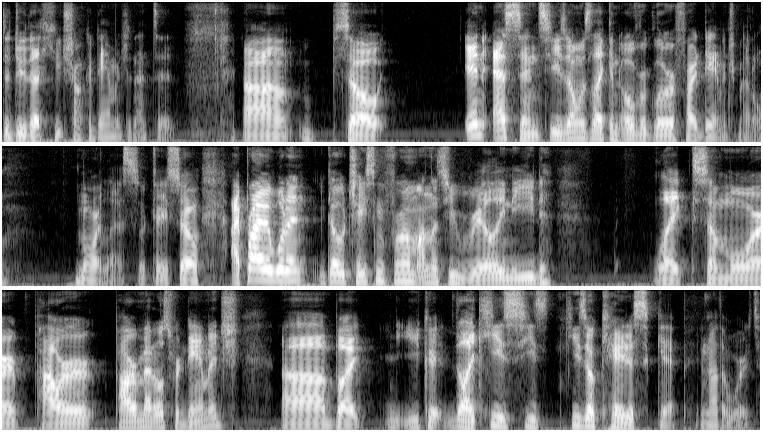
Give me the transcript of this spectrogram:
to do that huge chunk of damage, and that's it. Um, so in essence, he's almost like an over glorified damage medal, more or less. Okay, so I probably wouldn't go chasing for him unless you really need like some more power power metals for damage. Uh, but you could like he's he's he's okay to skip. In other words,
